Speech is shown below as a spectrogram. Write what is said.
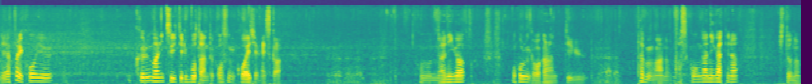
でやっぱりこういう車についてるボタンとか押すの怖いじゃないですか。この何が起こるんかわからんっていう。多分あのパソコンが苦手な人の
